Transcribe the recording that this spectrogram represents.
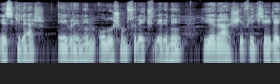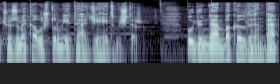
Eskiler evrenin oluşum süreçlerini hiyerarşi fikriyle çözüme kavuşturmayı tercih etmiştir. Bugünden bakıldığında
